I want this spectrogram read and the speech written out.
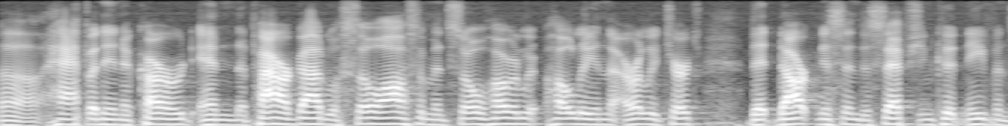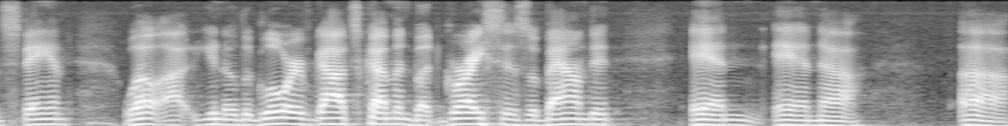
uh, happened and occurred. And the power of God was so awesome and so holy, holy in the early church that darkness and deception couldn't even stand. Well, you know, the glory of God's coming, but grace has abounded. And, and, uh,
